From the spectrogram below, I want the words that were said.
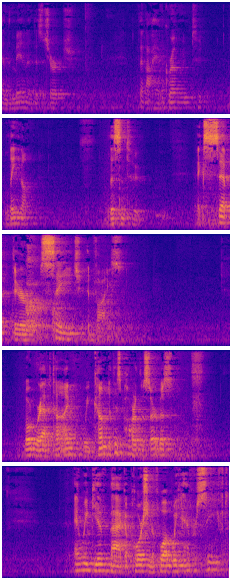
and the men in this church that I have grown to lean on, listen to, accept their sage advice Lord, we're out of time. We come to this part of the service and we give back a portion of what we have received.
